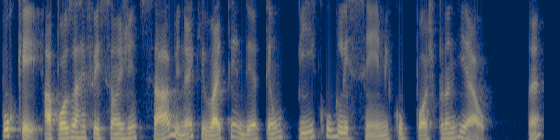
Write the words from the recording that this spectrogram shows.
Por quê? Após a refeição a gente sabe né, que vai tender a ter um pico glicêmico pós-prandial. Né?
